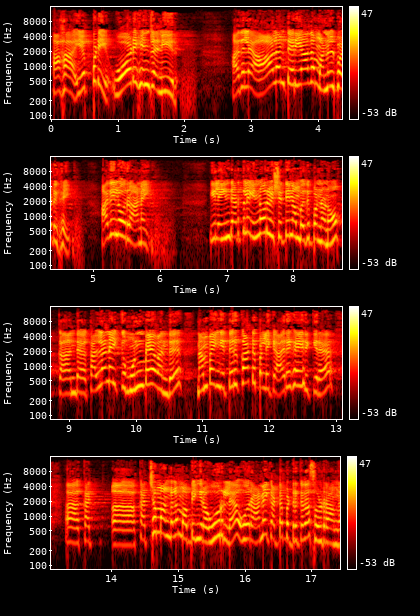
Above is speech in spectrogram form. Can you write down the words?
ஆஹா எப்படி? ஓடுகின்ற நீர். அதுல ஆழம் தெரியாத மணல் படுகை. அதில் ஒரு அணை. இல்ல இந்த இடத்துல இன்னொரு விஷயத்தையும் நம்ம இது பண்ணணும். க- அந்த கல்லணைக்கு முன்பே வந்து நம்ம இங்க திருக்காட்டுப்பள்ளிக்கு அருகே இருக்கிற கச்சமங்கலம் அப்படிங்கிற ஊர்ல ஒரு அணை கட்டப்பட்டிருக்கதா சொல்றாங்க.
